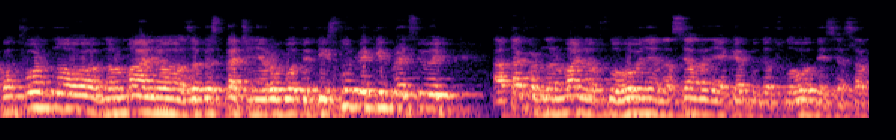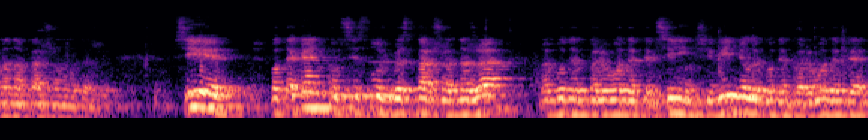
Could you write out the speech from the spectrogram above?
комфортного, нормального забезпечення роботи тих служб, які працюють, а також нормального обслуговування населення, яке буде обслуговуватися саме на першому етажі. Всі потихеньку, всі служби з першого етажа ми будемо переводити всі інші відділи, будемо переводити,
